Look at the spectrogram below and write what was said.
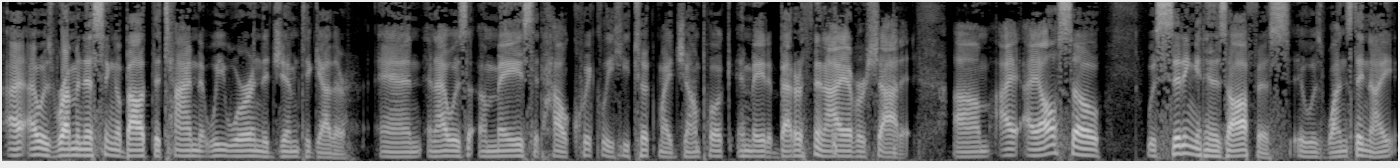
I, I was reminiscing about the time that we were in the gym together and and I was amazed at how quickly he took my jump hook and made it better than I ever shot it. Um, I, I also was sitting in his office. It was Wednesday night,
